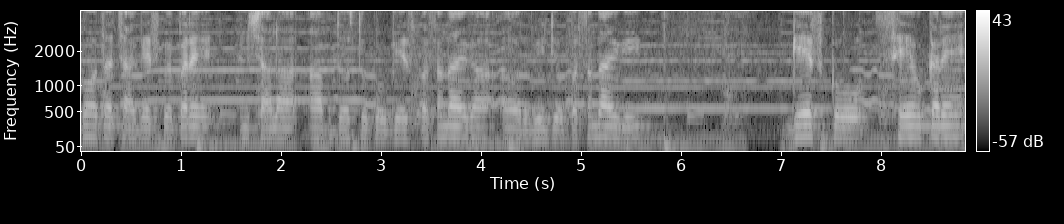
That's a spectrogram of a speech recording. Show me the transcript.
बहुत अच्छा गैस पेपर है। इन आप दोस्तों को गैस पसंद आएगा और वीडियो पसंद आएगी। गैस को सेव करें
